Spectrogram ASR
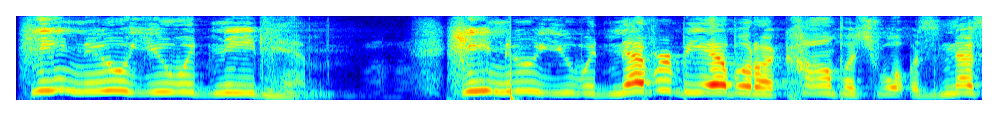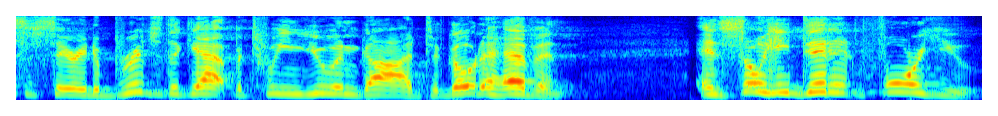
He knew you would need him. He knew you would never be able to accomplish what was necessary to bridge the gap between you and God, to go to heaven. And so he did it for you.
